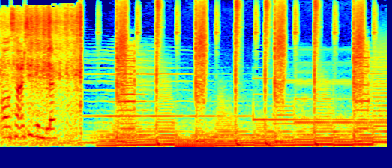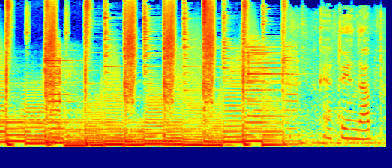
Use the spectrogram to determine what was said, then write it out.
vamos a ver si cumple. Acá estoy en Gap.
